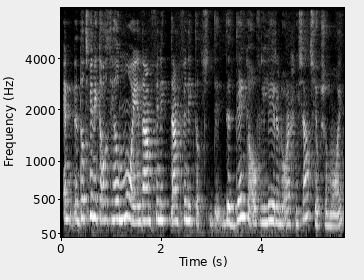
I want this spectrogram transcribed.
En dat vind ik altijd heel mooi. En daarom vind ik, daarom vind ik dat de, de denken over die lerende organisatie ook zo mooi.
